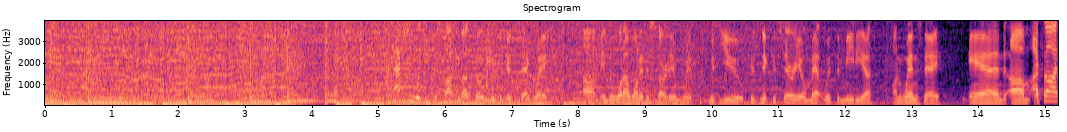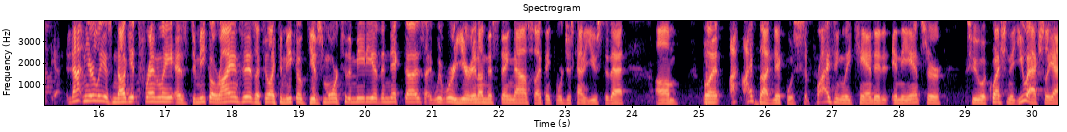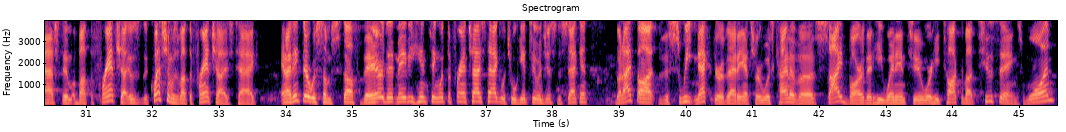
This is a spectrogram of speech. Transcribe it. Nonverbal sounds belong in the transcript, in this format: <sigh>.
Talked about, Cody, is a good segue um, into what I wanted to start in with with you because Nick Caserio met with the media on Wednesday, and um, I thought not nearly as nugget friendly as DeMeco Ryans is. I feel like DeMeco gives more to the media than Nick does. We're a year in on this thing now, so I think we're just kind of used to that. Um, but I, I thought Nick was surprisingly candid in the answer to a question that you actually asked him about the franchise. It was the question was about the franchise tag and I think there was some stuff there that maybe hinting with the franchise tag, which we'll get to in just a second. But I thought the sweet nectar of that answer was kind of a sidebar that he went into where he talked about two things. One,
